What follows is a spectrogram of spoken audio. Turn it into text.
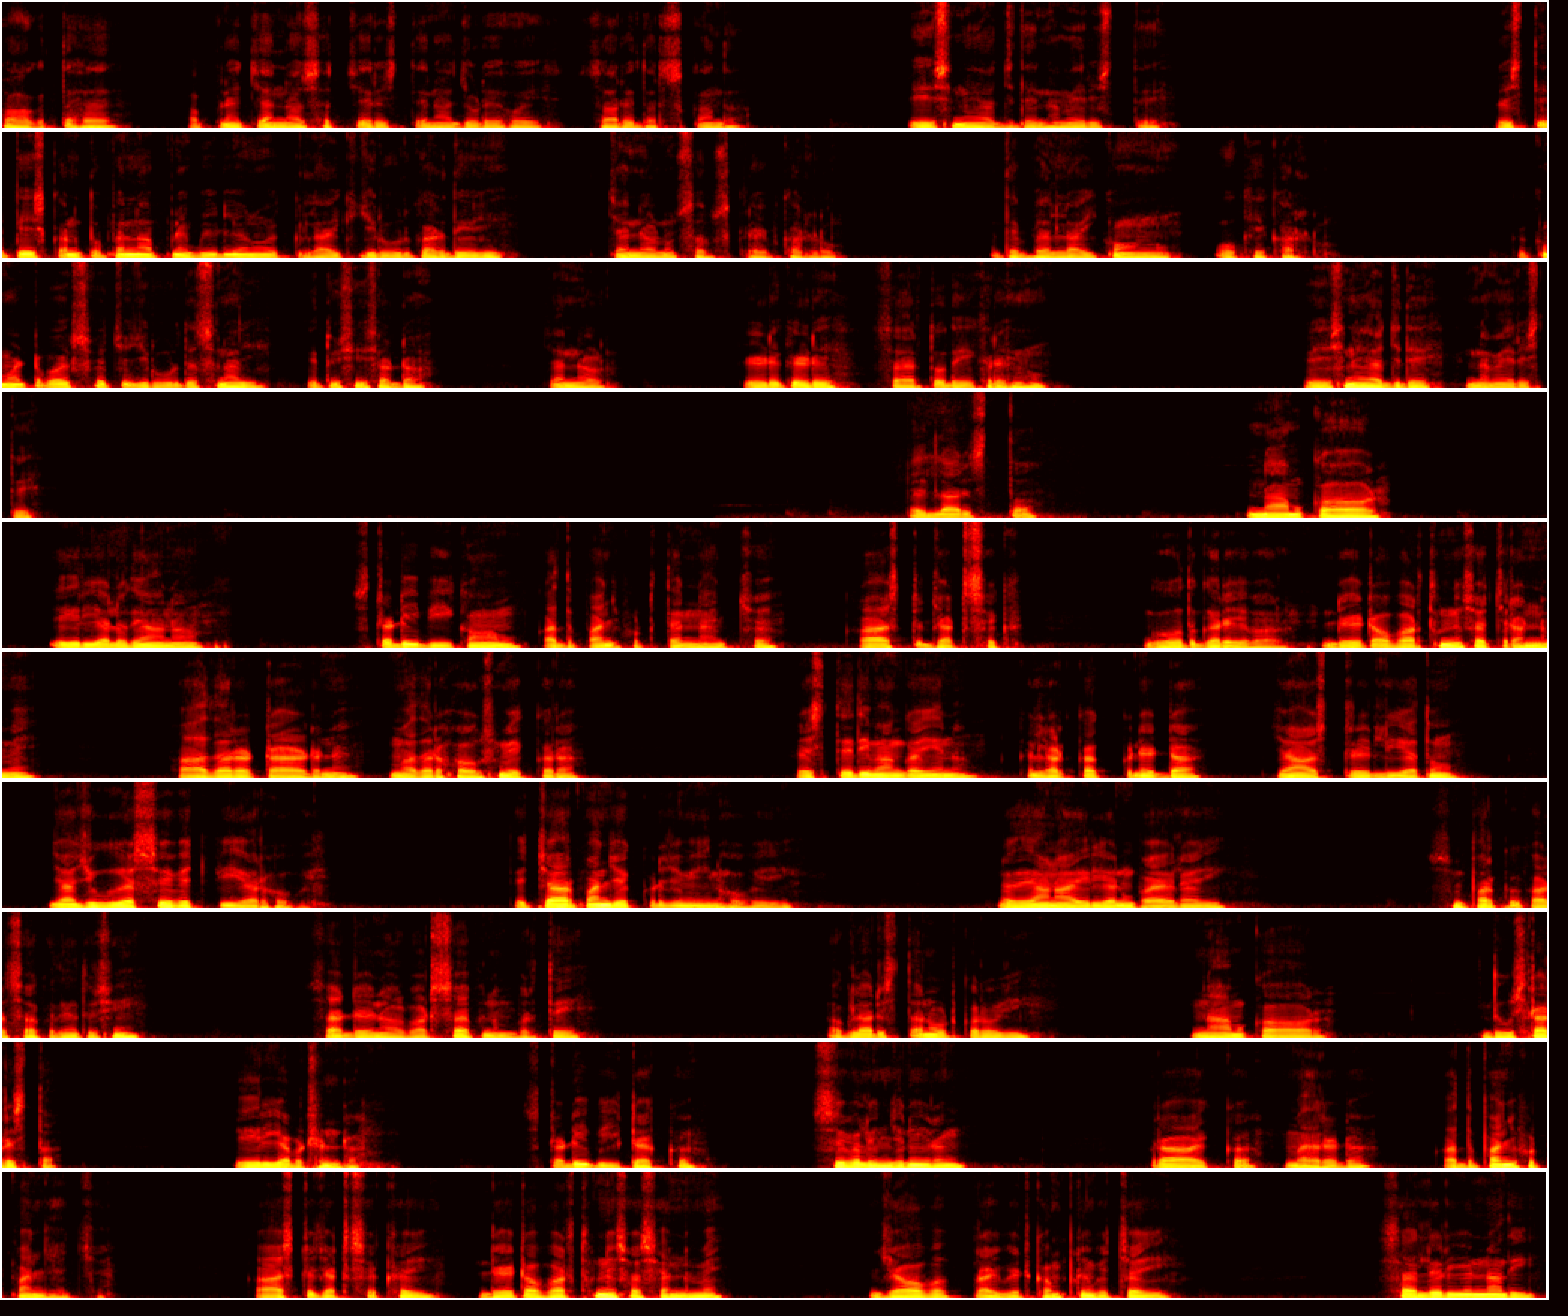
ਸਵਾਗਤ ਹੈ ਆਪਣੇ ਚੈਨਲ ਸੱਚੇ ਰਿਸ਼ਤੇ ਨਾਲ ਜੁੜੇ ਹੋਏ ਸਾਰੇ ਦਰਸ਼ਕਾਂ ਦਾ। ਪੇਸ਼ ਨੇ ਅੱਜ ਦੇ ਨਵੇਂ ਰਿਸ਼ਤੇ। ਰਿਸ਼ਤੇ ਪੇਸ਼ ਕਰਨ ਤੋਂ ਪਹਿਲਾਂ ਆਪਣੀ ਵੀਡੀਓ ਨੂੰ ਇੱਕ ਲਾਈਕ ਜ਼ਰੂਰ ਕਰ ਦਿਓ ਜੀ। ਚੈਨਲ ਨੂੰ ਸਬਸਕ੍ਰਾਈਬ ਕਰ ਲਓ ਅਤੇ ਬੈਲ ਆਈਕਨ ਨੂੰ ਓਕੇ ਕਰ ਲਓ। ਕਮੈਂਟ ਬਾਕਸ ਵਿੱਚ ਜ਼ਰੂਰ ਦੱਸਣਾ ਜੀ ਕਿ ਤੁਸੀਂ ਸਾਡਾ ਚੈਨਲ ਕਿਹੜੇ ਕਿਹੜੇ ਸ਼ਹਿਰ ਤੋਂ ਦੇਖ ਰਹੇ ਹੋ। ਪੇਸ਼ ਨੇ ਅੱਜ ਦੇ ਨਵੇਂ ਰਿਸ਼ਤੇ। ਪਹਿਲਾ ਰਿਸ਼ਤਾ ਨਾਮ Kaur area Ludhiana. Study BCom, ਕੱਦ 5 foot 3 inch, caste Jatt Sikh, ਗੋਤ Grewal. Date of birth 1994 father retired ਨੇ, ਮਦਰ ਹਾਊਸ ਮੇਕਰ ਰਿਸ਼ਤੇ ਦੀ ਮੰਗ ਆਈ ਇਹਨਾਂ ਲੜਕਾ ਕਨੇਡਾ ਜਾਂ ਆਸਟ੍ਰੇਲੀਆ ਤੋਂ ਜਾਂ ਯੂ ਐਸ ਏ ਵਿੱਚ ਪੀ ਆਰ ਹੋਵੇ ਅਤੇ 4-5 ਏਕੜ ਜ਼ਮੀਨ ਹੋਵੇ ਜੀ। ਲੁਧਿਆਣਾ ਏਰੀਆ ਨੂੰ ਪਾਇਆ ਲਿਆ ਜੀ। ਸੰਪਰਕ ਕਰ ਸਕਦੇ ਹੋ ਤੁਸੀਂ। ਸਾਡੇ ਨਾਲ WhatsApp ਨੰਬਰ ਤੇ ਅਗਲਾ ਰਿਸ਼ਤਾ ਨੋਟ ਕਰੋ ਜੀ। ਨਾਮ ਕੌਰ, ਦੂਸਰਾ ਰਿਸ਼ਤਾ, area Bathinda. Study BTech civil engineering ਭਰਾ ਇੱਕ ਮੈਰਿਡ ਆ, ਕੱਦ 5 foot 5 inch. Caste Jatt Sikh ਹੈ ਜੀ date of birth 1996 job private company ਵਿੱਚ ਹੈ ਜੀ ਸੈਲਰੀ ਇਹਨਾਂ ਦੀ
